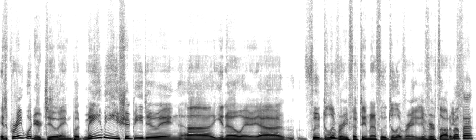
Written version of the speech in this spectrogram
it's great what you're doing, but maybe you should be doing, uh, you know, a uh, food delivery, 15 minute food delivery. Have you ever thought about if that?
